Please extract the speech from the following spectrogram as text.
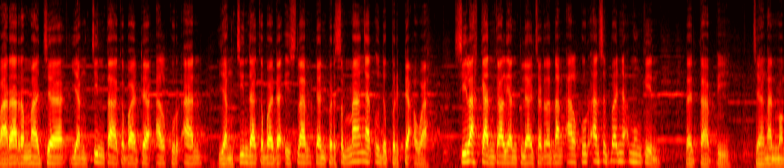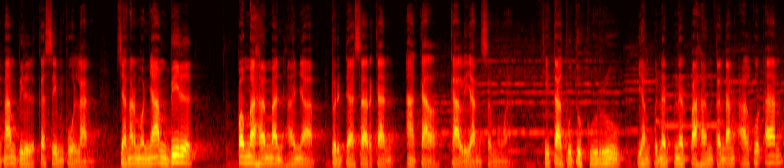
para remaja yang cinta kepada Al-Quran, yang cinta kepada Islam dan bersemangat untuk berdakwah. Silahkan kalian belajar tentang Al-Quran sebanyak mungkin. Tetapi jangan mengambil kesimpulan. Jangan menyambil pemahaman hanya berdasarkan akal kalian semua. Kita butuh guru yang benar-benar paham tentang Al-Quran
